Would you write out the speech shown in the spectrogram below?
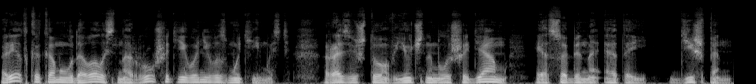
Редко кому удавалось нарушить его невозмутимость, разве что вьючным лошадям и особенно этой Дишпен.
